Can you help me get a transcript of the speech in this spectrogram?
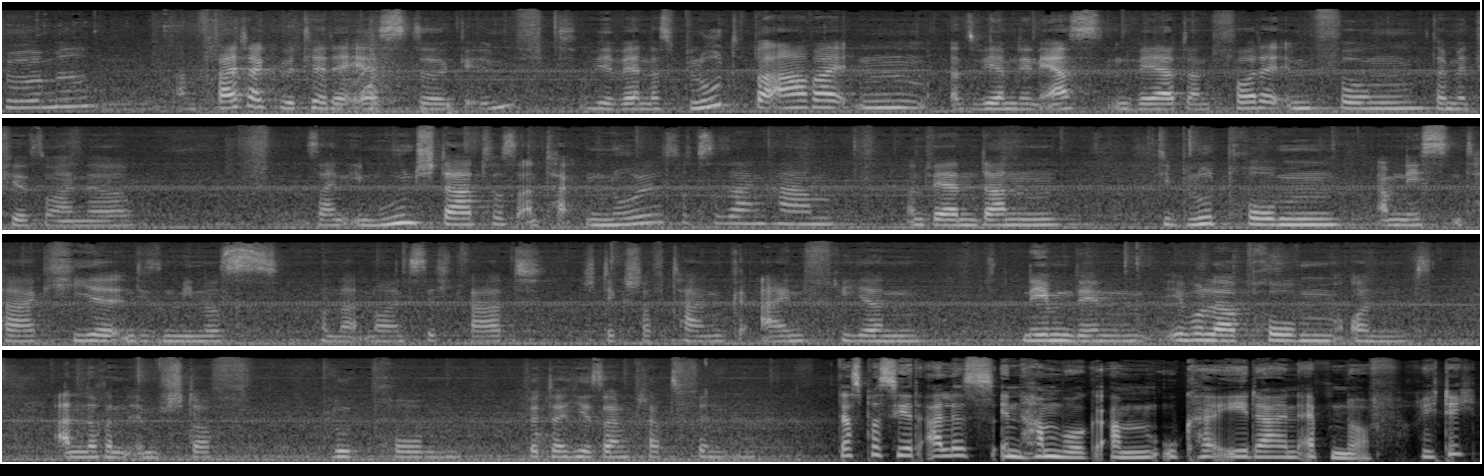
Türme. Am Freitag wird ja der erste geimpft. Wir werden das Blut bearbeiten. Also wir haben den ersten Wert dann vor der Impfung, damit wir so eine seinen Immunstatus an Tag 0 sozusagen haben und werden dann die Blutproben am nächsten Tag hier in diesen minus 190 Grad Stickstofftank einfrieren, neben den Ebola-Proben und anderen Impfstoff-Blutproben wird er hier seinen Platz finden. Das passiert alles in Hamburg am UKE da in Eppendorf, richtig?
